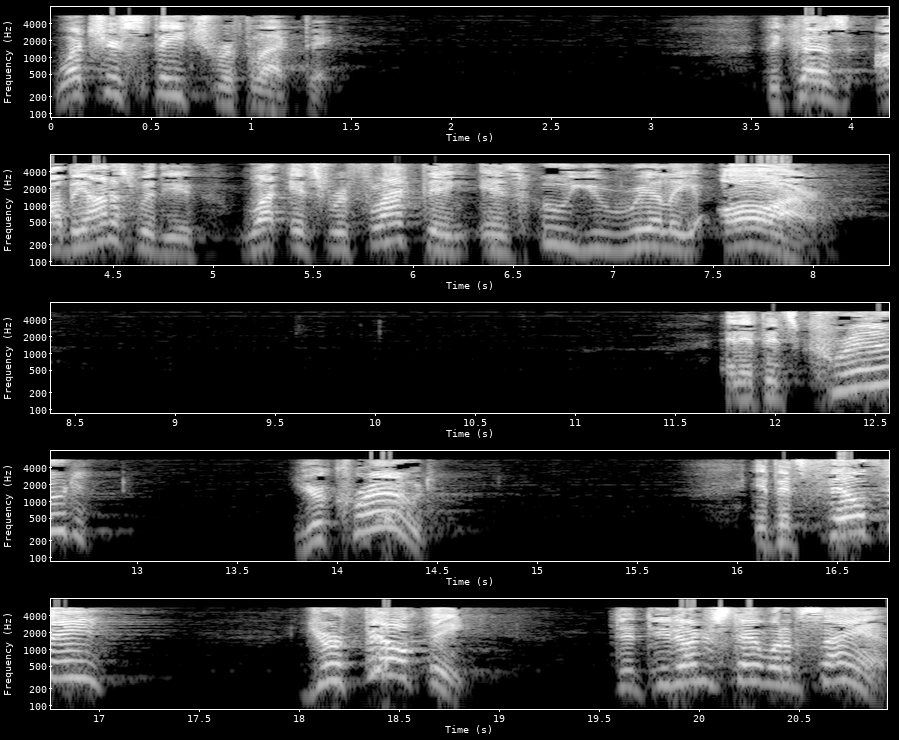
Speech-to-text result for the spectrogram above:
What's your speech reflecting? Because I'll be honest with you, what it's reflecting is who you really are. And if it's crude, you're crude. If it's filthy, you're filthy. Do, do you understand what I'm saying?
